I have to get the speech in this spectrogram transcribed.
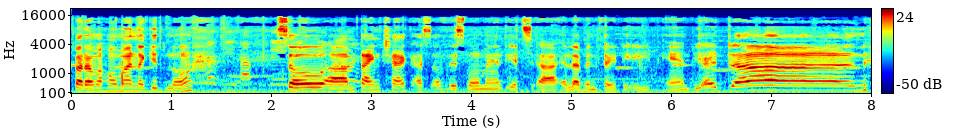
para mahuman na gid, no? Lagi, half day. So, um, time check as of this moment, it's uh, 11.38 and we are done!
